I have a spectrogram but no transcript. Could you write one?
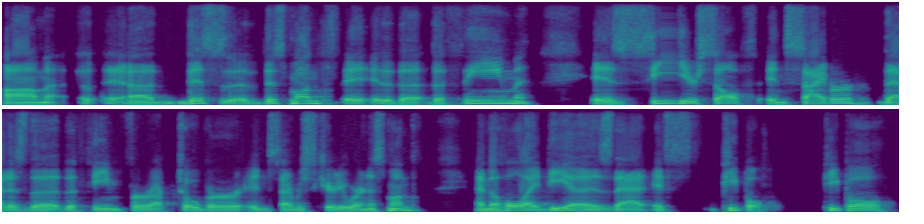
Um, uh, this uh, this month, the the theme is see yourself in cyber. That is the the theme for October in Cybersecurity Awareness Month, and the whole idea is that it's people. People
